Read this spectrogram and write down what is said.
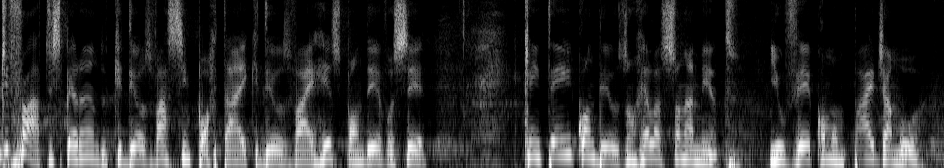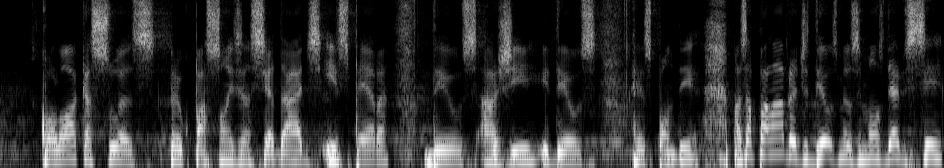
de fato, esperando que Deus vá se importar e que Deus vai responder você? Quem tem com Deus um relacionamento e o vê como um pai de amor, coloca as suas preocupações e ansiedades e espera Deus agir e Deus responder. Mas a palavra de Deus, meus irmãos, deve ser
